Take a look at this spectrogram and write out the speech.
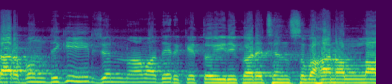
তার বন্দিগির জন্য আমাদেরকে তৈরি করেছেন, সুবহানাল্লাহ।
